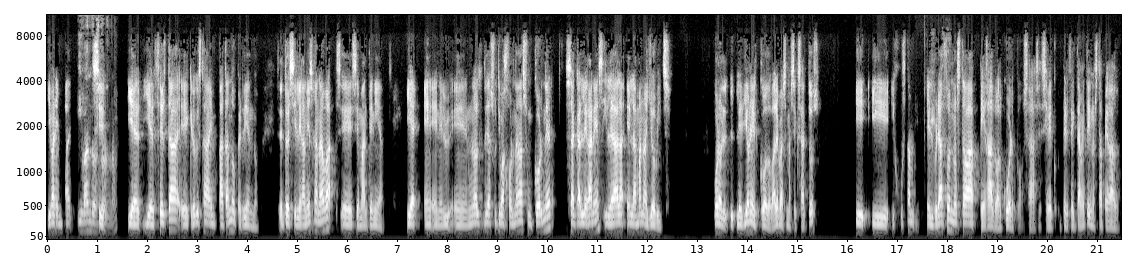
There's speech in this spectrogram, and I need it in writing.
Iban empa- Iban 2-2, Sí. ¿no? y el, y el Celta creo que estaba empatando o perdiendo. Entonces, si el Leganés ganaba, se mantenía. Y en, en el- en una de las últimas jornadas, un córner, saca el Leganés y le da la- en la mano a Jovic. Bueno, le, le dio en el codo, ¿vale? Para ser más exactos. Y, y, y justamente el brazo no estaba pegado al cuerpo. O sea, se, se ve perfectamente que no está pegado.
